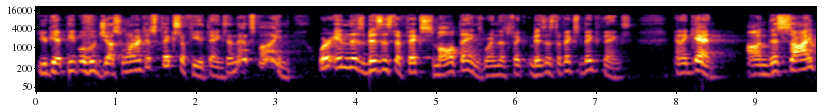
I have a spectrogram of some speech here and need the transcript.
you get people who just want to just fix a few things and that's fine we're in this business to fix small things we're in this business to fix big things and again on this side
